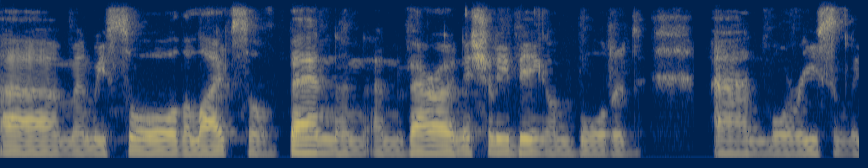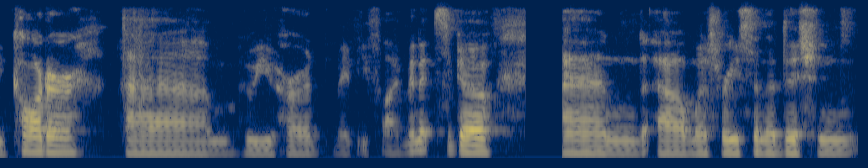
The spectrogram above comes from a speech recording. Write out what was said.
um, and we saw the likes of Ben and, and Vera initially being onboarded, and more recently Carter, um, who you heard maybe five minutes ago, and our most recent addition,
